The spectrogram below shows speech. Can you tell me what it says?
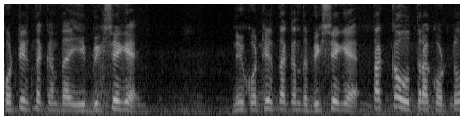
ಕೊಟ್ಟಿರ್ತಕ್ಕಂಥ ಈ ಭಿಕ್ಷೆಗೆ, ನೀವು ಕೊಟ್ಟಿರ್ತಕ್ಕಂಥ ಭಿಕ್ಷೆಗೆ ತಕ್ಕ ಉತ್ತರ ಕೊಟ್ಟು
